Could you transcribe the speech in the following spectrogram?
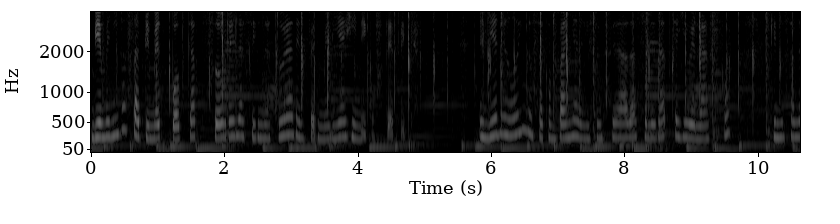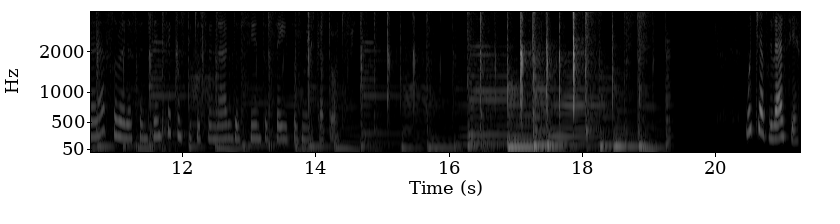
Bienvenidos al primer podcast sobre la asignatura de Enfermería Ginecostétrica. El día de hoy nos acompaña la licenciada Soledad Calle Velasco, que nos hablará sobre la sentencia constitucional 206-2014. Muchas gracias.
